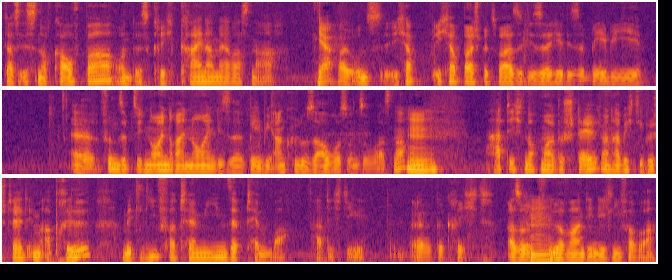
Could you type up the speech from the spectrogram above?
das ist noch kaufbar und es kriegt keiner mehr was nach. Ja. Weil uns, ich habe ich hab beispielsweise diese hier, diese Baby äh, 75939, diese Baby Ankylosaurus und sowas, ne? Hatte ich nochmal bestellt, wann habe ich die bestellt? Im April mit Liefertermin September hatte ich die äh, gekriegt. Also früher waren die nicht lieferbar.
